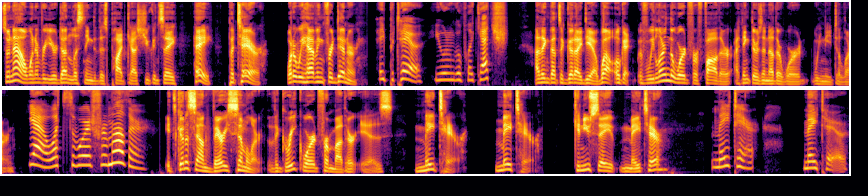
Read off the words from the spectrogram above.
So now, whenever you're done listening to this podcast, you can say, Hey, pater, what are we having for dinner? Hey, Pater, you want to go play catch? I think that's a good idea. Well, okay, if we learn the word for father, I think there's another word we need to learn. Yeah, what's the word for mother? It's going to sound very similar. The Greek word for mother is mater. Mater. Can you say mater? Mater. Mater.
